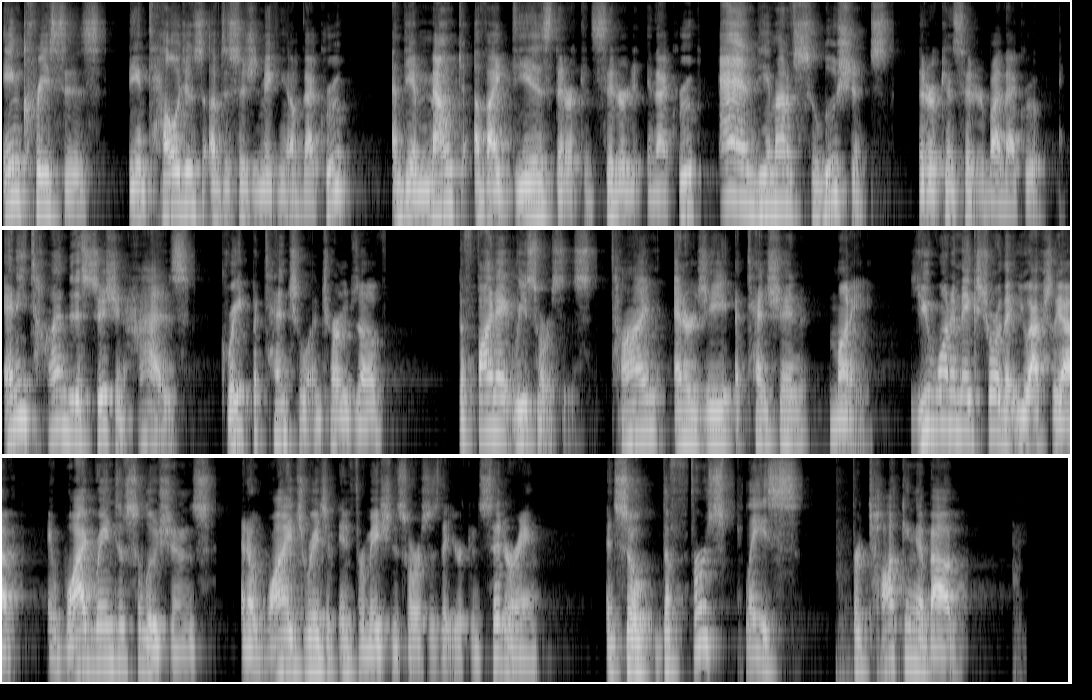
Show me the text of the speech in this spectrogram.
increases the intelligence of decision making of that group and the amount of ideas that are considered in that group and the amount of solutions that are considered by that group. Anytime the decision has great potential in terms of the finite resources time, energy, attention, money you want to make sure that you actually have a wide range of solutions and a wide range of information sources that you're considering. And so the first place for talking about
